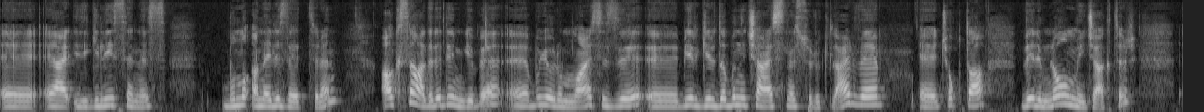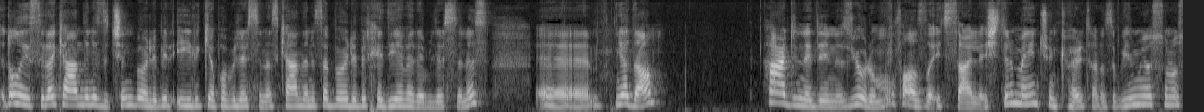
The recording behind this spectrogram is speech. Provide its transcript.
e, eğer ilgiliyseniz bunu analiz ettirin. Aksi halde dediğim gibi e, bu yorumlar sizi e, bir girdabın içerisine sürükler ve e, çok da verimli olmayacaktır. Dolayısıyla kendiniz için böyle bir iyilik yapabilirsiniz. Kendinize böyle bir hediye verebilirsiniz. E, ya da her dinlediğiniz yorumu fazla içselleştirmeyin. Çünkü haritanızı bilmiyorsunuz.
